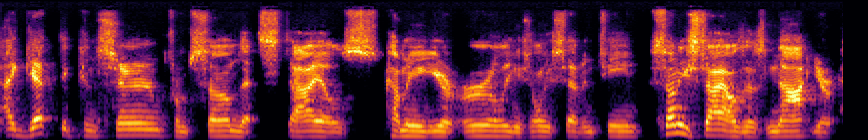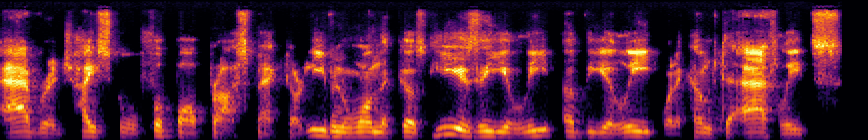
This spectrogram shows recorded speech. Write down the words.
I get the concern from some that Styles coming a year early, he's only 17. Sonny Styles is not your average high school football prospect or even one that goes, he is the elite of the elite when it comes to athletes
